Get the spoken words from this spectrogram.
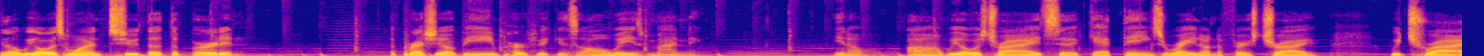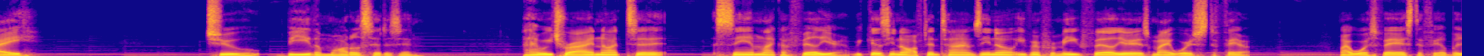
you know, we always want to, the, the burden, the pressure of being perfect is always maddening. You know, uh, we always try to get things right on the first try. We try to be the model citizen, and we try not to seem like a failure because you know oftentimes you know even for me failure is my worst fear my worst fear is to fail but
